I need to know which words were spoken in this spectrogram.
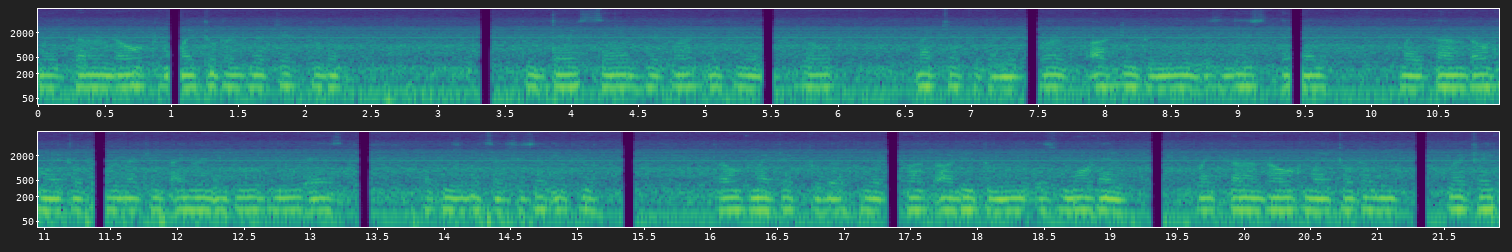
my current route. My total metric to the to that same network your route metric to the network RD to me is less than my current route. My total metric I will include you as a feasible successor if you route metric to the network RD to me is more than my current route. My total metric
